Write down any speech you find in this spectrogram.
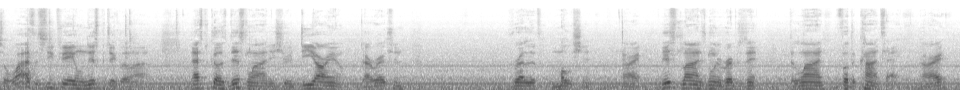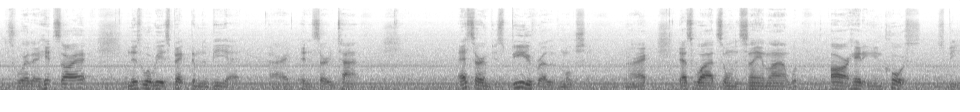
So why is the CPA on this particular line? That's because this line is your DRM, direction relative motion. All right, this line is going to represent the line for the contact. All right, it's where their hits are at, and this is where we expect them to be at. All right, at a certain time. SRM is speed of relative motion. All right, that's why it's on the same line with our heading and course speed.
